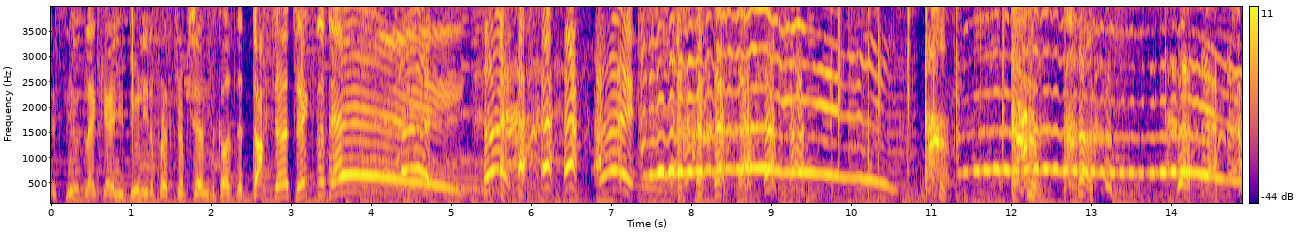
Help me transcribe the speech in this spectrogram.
It seems like uh, you do need a prescription because the doctor takes the day! Hey! Hey! hey! Tchau.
